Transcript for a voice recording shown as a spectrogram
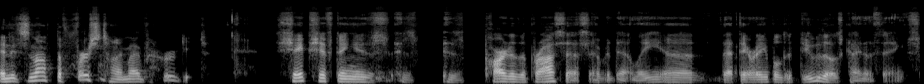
and it's not the first time I've heard it. Shapeshifting is is is part of the process, evidently, uh, that they're able to do those kind of things.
